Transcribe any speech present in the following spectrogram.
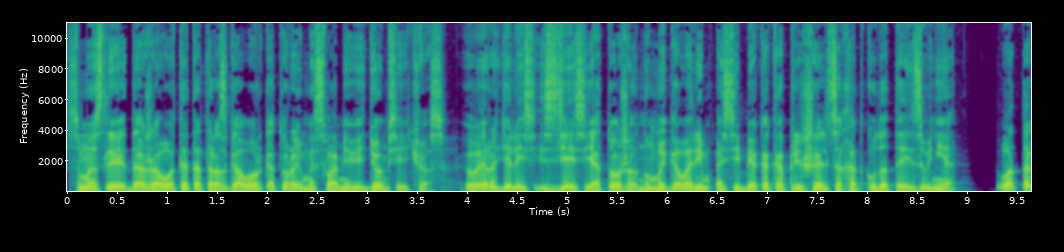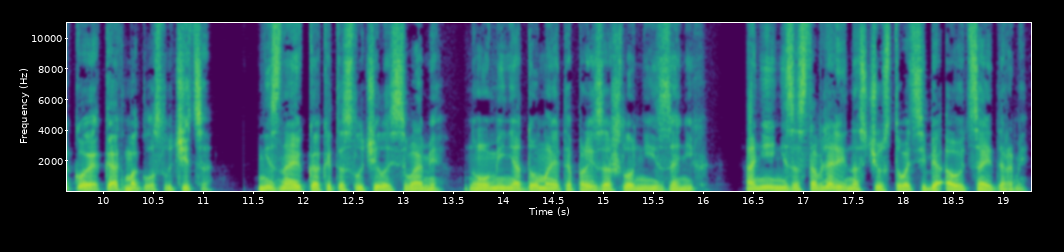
«В смысле, даже вот этот разговор, который мы с вами ведем сейчас. Вы родились здесь, я тоже, но мы говорим о себе как о пришельцах откуда-то извне. Вот такое, как могло случиться? Не знаю, как это случилось с вами, но у меня дома это произошло не из-за них. Они не заставляли нас чувствовать себя аутсайдерами.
